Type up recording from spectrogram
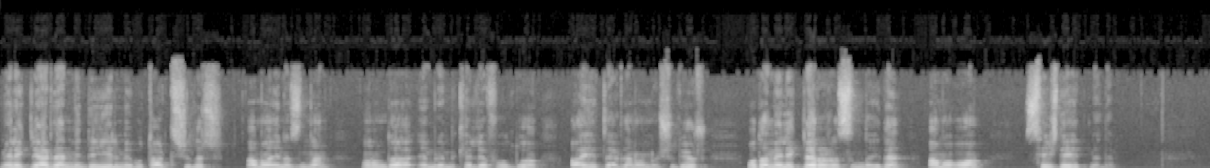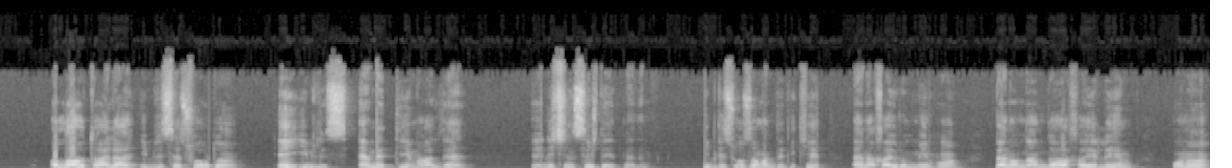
Meleklerden mi değil mi bu tartışılır. Ama en azından onun da emre mükellef olduğu ayetlerden anlaşılıyor. O da melekler arasındaydı ama o secde etmedi. Allahu Teala iblise sordu. Ey iblis emrettiğim halde e, niçin secde etmedin? İblis o zaman dedi ki ene hayrun minhu ben ondan daha hayırlıyım. Onu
